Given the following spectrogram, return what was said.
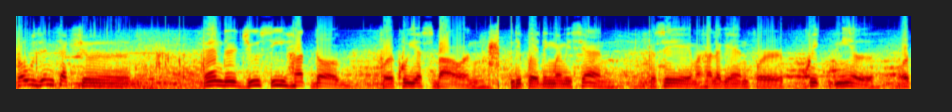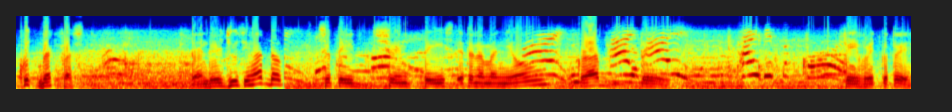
Frozen section. Tender juicy hot dog for Kuyas Baon. Hindi pwedeng mamiss yan. Kasi mahalaga yan for quick meal or quick breakfast. Tender juicy hot dog. Sauteed shrimp paste. Ito naman yung crab paste. Favorite ko to eh.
